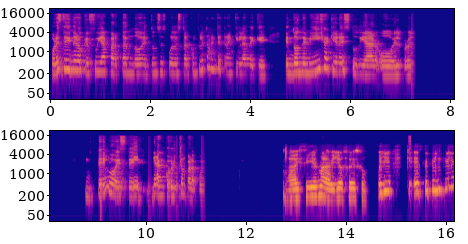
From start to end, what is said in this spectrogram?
por este dinero que fui apartando, entonces puedo estar completamente tranquila de que en donde mi hija quiera estudiar o el proyecto, tengo este gran colchón para poder. Ay, sí, es maravilloso eso. Oye, este Pili, ¿qué, le,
